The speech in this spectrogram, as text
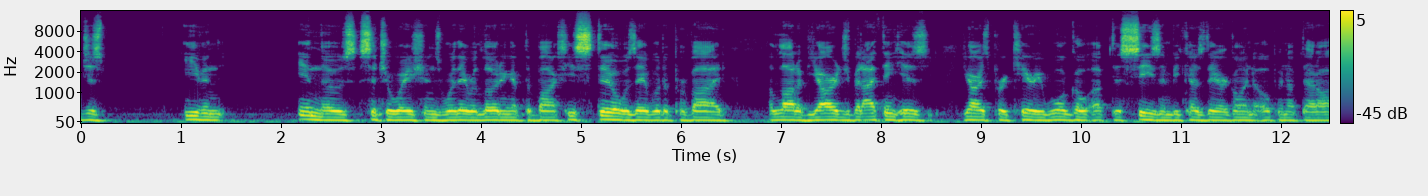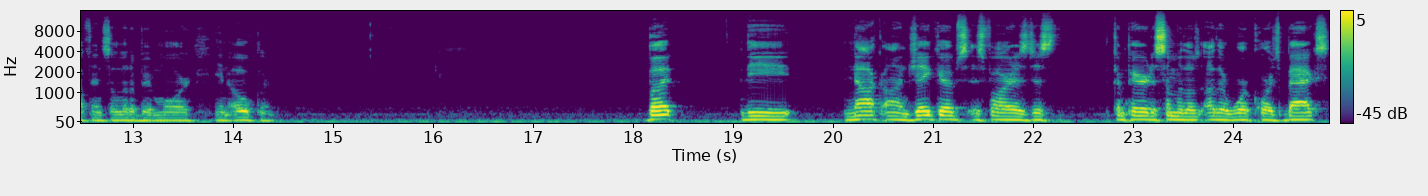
just even in those situations where they were loading up the box, he still was able to provide a lot of yards. But I think his yards per carry will go up this season because they are going to open up that offense a little bit more in Oakland. But the knock on Jacobs, as far as just compared to some of those other workhorse backs,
